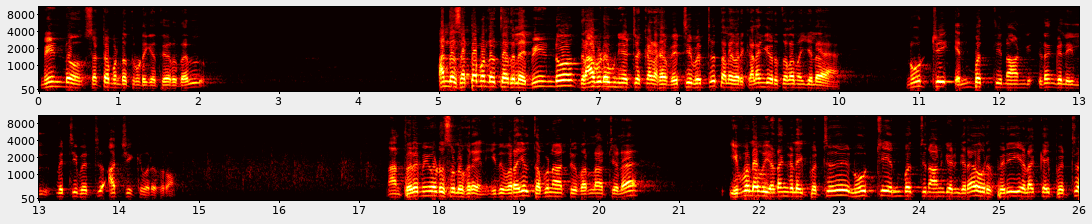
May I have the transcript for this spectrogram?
மீண்டும் சட்டமன்றத்தினுடைய தேர்தல் அந்த சட்டமன்ற தேர்தலில் மீண்டும் திராவிட முன்னேற்ற கழகம் வெற்றி பெற்று தலைவர் கலைஞர் தலைமையில் நூற்றி எண்பத்தி நான்கு இடங்களில் வெற்றி பெற்று ஆட்சிக்கு வருகிறோம். நான் பெருமையோடு சொல்லுகிறேன் இதுவரையில் தமிழ்நாட்டு வரலாற்றில் இவ்வளவு இடங்களை பெற்று நூற்றி எண்பத்தி நான்கு என்கிற ஒரு பெரிய இலக்கை பெற்று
